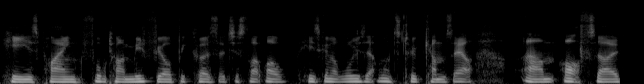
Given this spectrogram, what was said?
he is playing full time midfield because it's just like, well, he's going to lose that once Touk comes out um, off. So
